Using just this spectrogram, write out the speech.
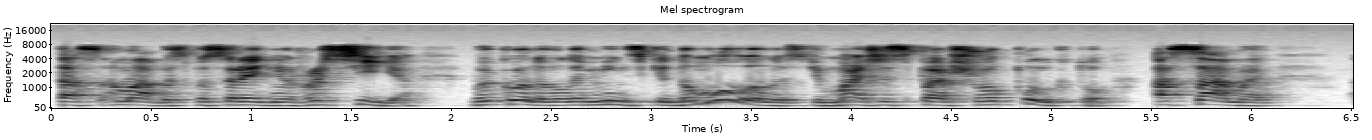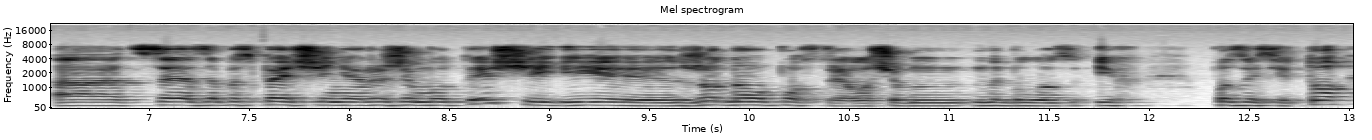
та сама безпосередньо Росія виконували мінські домовленості майже з першого пункту, а саме це забезпечення режиму тиші і жодного пострілу, щоб не було з їх позицій, то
